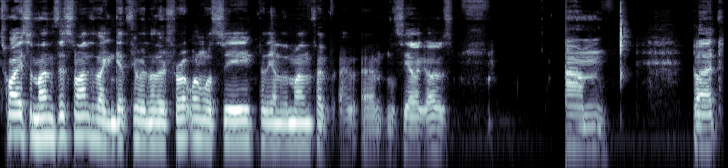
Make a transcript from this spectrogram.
twice a month this month if I can get through another short one. We'll see for the end of the month. I've, I, um, we'll see how that goes. Um, but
